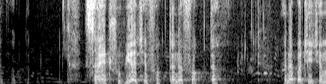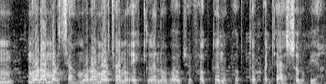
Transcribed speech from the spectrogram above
ને ફક્ત સાઠ રૂપિયા છે ફક્ત ને ફક્ત એના પછી છે મોરા મરચાં મોરા મરચાંનો એક કિલોનો ભાવ છે ફક્ત ને ફક્ત પચાસ રૂપિયા।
